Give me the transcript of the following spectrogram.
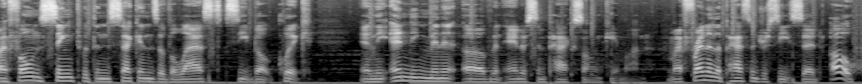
My phone synced within seconds of the last seatbelt click, and the ending minute of an Anderson .Paak song came on. My friend in the passenger seat said, Oh,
